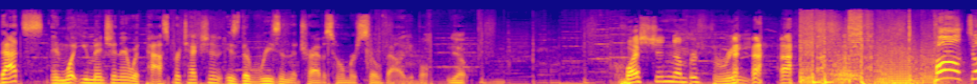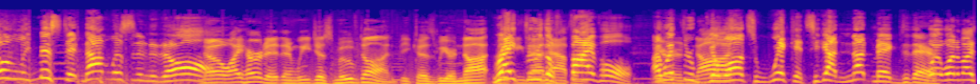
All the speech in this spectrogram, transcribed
That's and what you mentioned there with pass protection is the reason that Travis Homer's so valuable. Yep. Question number three. Paul totally missed it, not listening at all. no, I heard it, and we just moved on because we are not right through the happen. five hole. I went through not- Gallant's wickets. He got nutmegged there. What, what am I?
